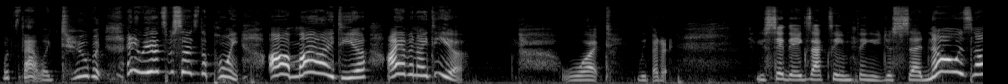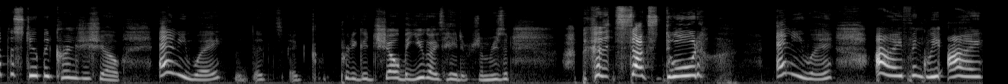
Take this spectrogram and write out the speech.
What's that like two? But anyway, that's besides the point. Uh, my idea. I have an idea. What? We better. You say the exact same thing you just said. No, it's not the stupid cringy show. Anyway, that's a pretty good show, but you guys hate it for some reason because it sucks, dude. Anyway, I think we I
